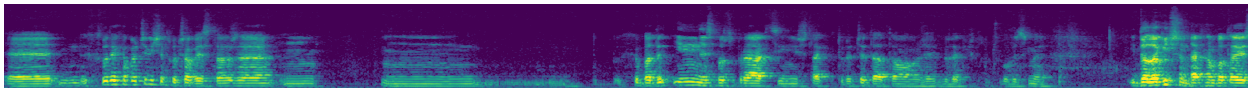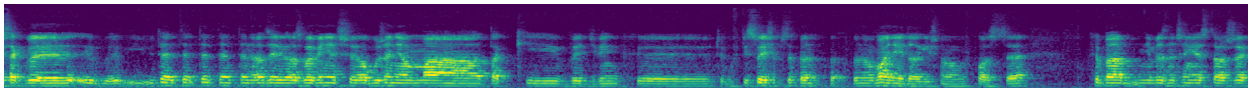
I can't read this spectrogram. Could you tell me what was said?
Y, w której chyba rzeczywiście kluczowe jest to, że mm, mm, chyba inny sposób reakcji niż taki, który czyta tą rzeźbę w jakimś kluczu powiedzmy ideologicznym, tak? No bo to jest jakby y, y, te, te, te, ten, rodzaj rozbawienia czy oburzenia ma taki wydźwięk, y, czy wpisuje się w pewną wojnę ideologiczną w Polsce. Chyba nie bez znaczenia jest to, że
